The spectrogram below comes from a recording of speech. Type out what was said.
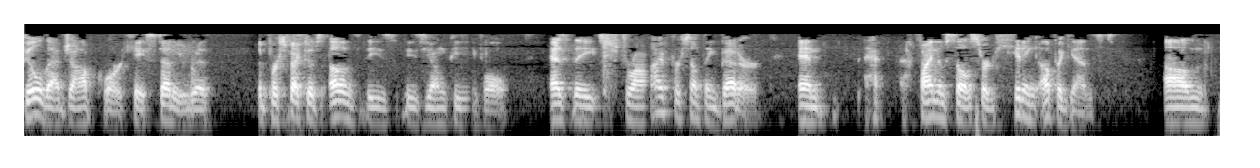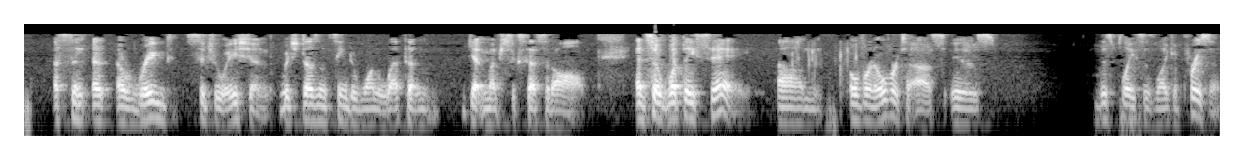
fill that Job Corps case study with the perspectives of these these young people as they strive for something better and ha- find themselves sort of hitting up against um, a, a, rigged situation which doesn't seem to want to let them get much success at all. And so what they say um, over and over to us is this place is like a prison.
